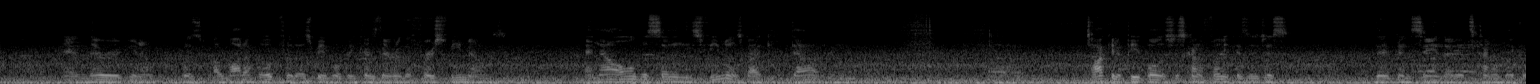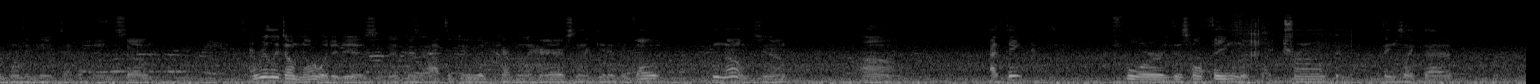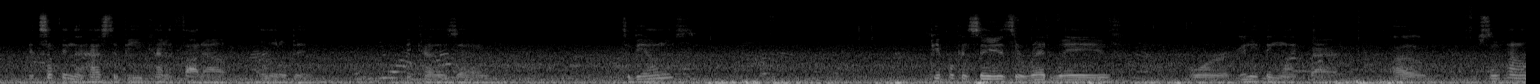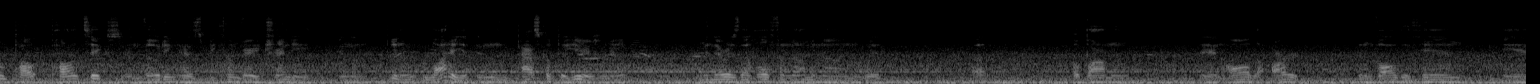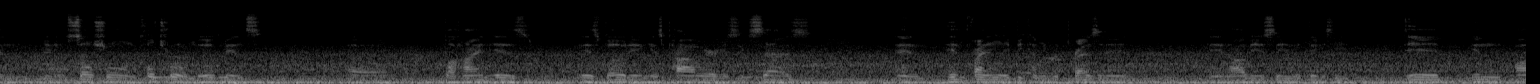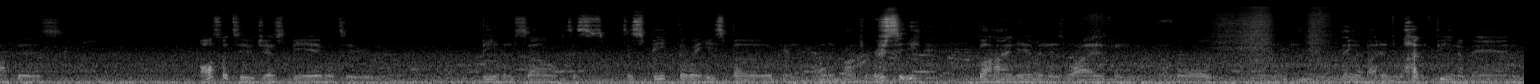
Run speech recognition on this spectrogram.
And there, were, you know, was a lot of hope for those people because they were the first females. And now all of a sudden, these females got kicked out. And uh, talking to people, it's just kind of funny because it just they've been saying that it's kind of like a woman hate type of thing. So I really don't know what it is. And it doesn't have to do with Kamala Harris not getting the vote. Who knows, you know? Um, I think for this whole thing with like Trump and things like that, it's something that has to be kind of thought out a little bit. Because, uh, to be honest, people can say it's a red wave or anything like that. Um, somehow pol- politics and voting has become very trendy in the, you know a lot of in the past couple years. You know, I mean there was the whole phenomenon with uh, Obama and all the art involved with him, and you know social and cultural movements uh, behind his his voting, his power, his success, and him finally becoming the president, and obviously the things he did in office. Also, to just be able to be himself, to, to speak the way he spoke, and all the controversy behind him and his wife, and the whole thing about his wife being a man.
